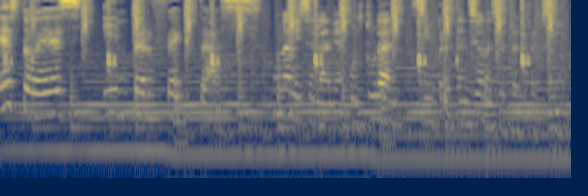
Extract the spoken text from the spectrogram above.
Esto es Imperfectas, una miscelánea cultural sin pretensiones de perfección.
